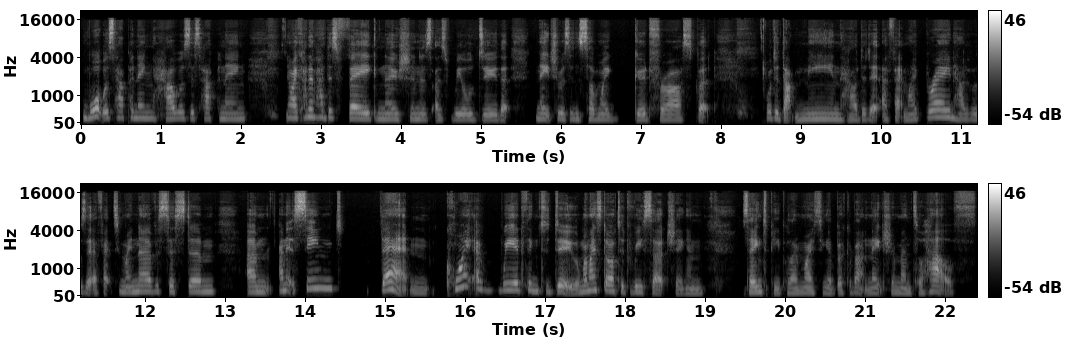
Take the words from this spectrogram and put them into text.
what was happening, how was this happening. You know, I kind of had this vague notion, as as we all do, that nature was in some way good for us, but what did that mean? How did it affect my brain? How was it affecting my nervous system? Um, and it seemed then quite a weird thing to do. And when I started researching and saying to people I'm writing a book about nature and mental health,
